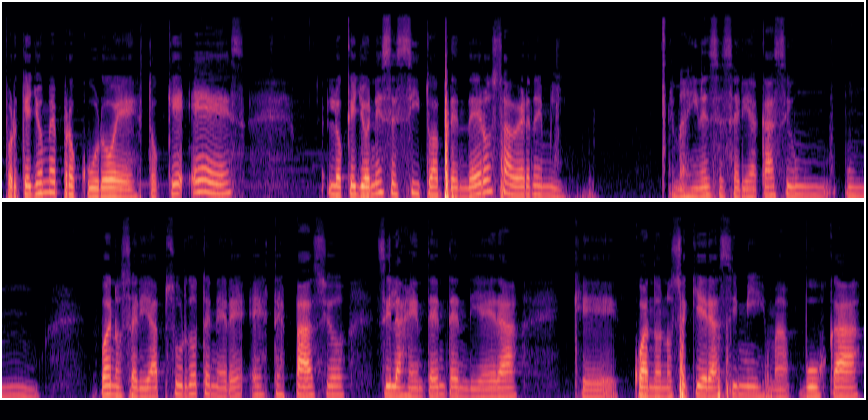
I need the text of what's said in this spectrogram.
¿por qué yo me procuro esto? ¿Qué es lo que yo necesito aprender o saber de mí? Imagínense, sería casi un, bueno, sería absurdo tener e, este espacio si la gente entendiera que cuando no se quiere a sí misma busca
